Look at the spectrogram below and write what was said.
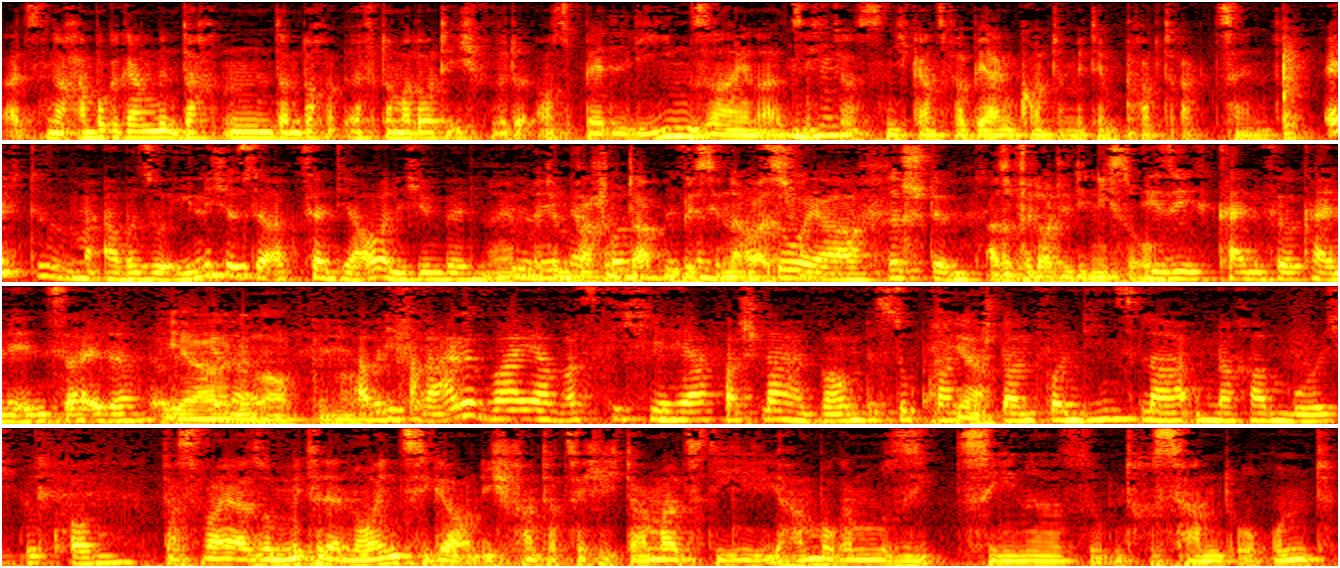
als ich nach Hamburg gegangen bin, dachten dann doch öfter mal Leute, ich würde aus Berlin sein, als mhm. ich das nicht ganz verbergen konnte mit dem Pott-Akzent. Echt? Aber so ähnlich ist der Akzent ja auch nicht in Berlin. Naja, mit dem Wasch und ein bisschen, aber so, ja, das stimmt. Also für Leute, die nicht so. Die sie keine für keine Insider. Ja, genau. genau, genau. Aber die Frage war ja, was dich hierher verschlagen hat. Warum bist du praktisch ja. dann von Dienstlaken nach Hamburg gekommen? Das war ja so Mitte der 90er und ich fand tatsächlich damals die Hamburger Musikszene so interessant rund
